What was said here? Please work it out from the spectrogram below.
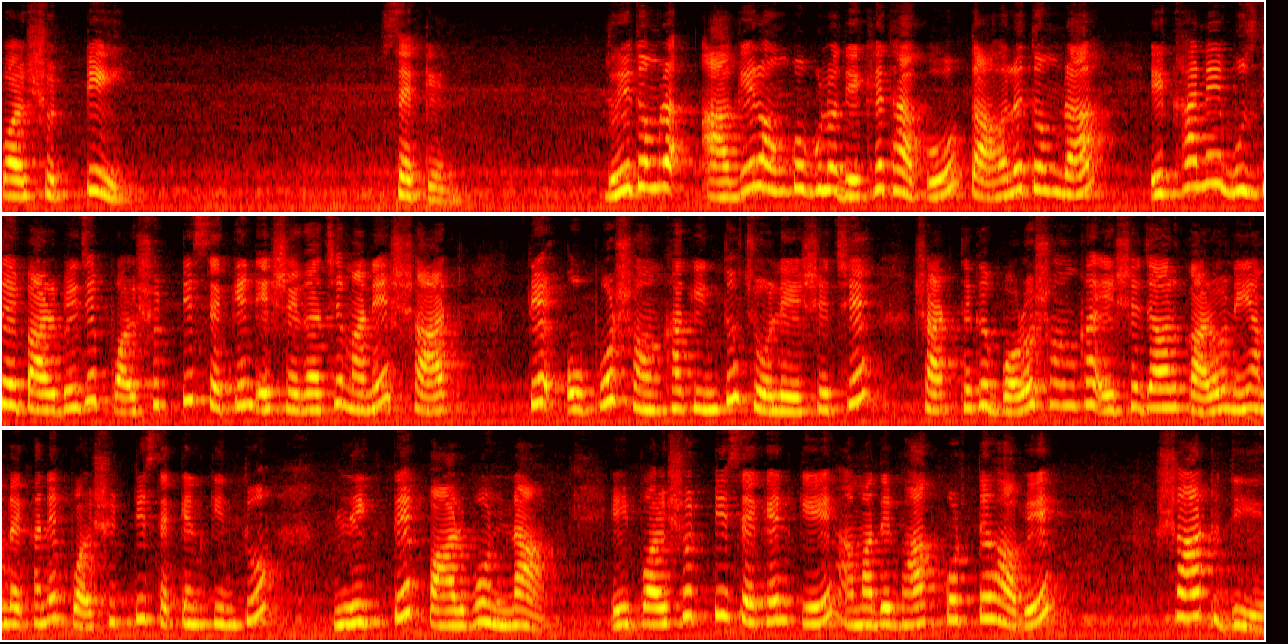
পঁয়ষট্টি সেকেন্ড। যদি তোমরা আগের অঙ্কগুলো দেখে থাকো, তাহলে তোমরা এখানেই বুঝতে পারবে যে পঁয়ষট্টি সেকেন্ড এসে গেছে মানে ষাটের ওপর সংখ্যা কিন্তু চলে এসেছে। ষাট থেকে বড় সংখ্যা এসে যাওয়ার কারণে আমরা এখানে পঁয়ষট্টি সেকেন্ড কিন্তু লিখতে পারব না। এই পঁয়ষট্টি সেকেন্ডকে আমাদের ভাগ করতে হবে ষাট দিয়ে।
